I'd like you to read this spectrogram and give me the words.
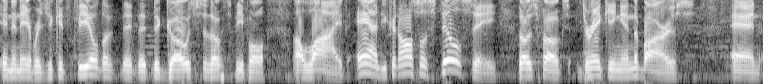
in the neighborhoods. You could feel the, the, the, ghosts of those people alive. And you can also still see those folks drinking in the bars and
